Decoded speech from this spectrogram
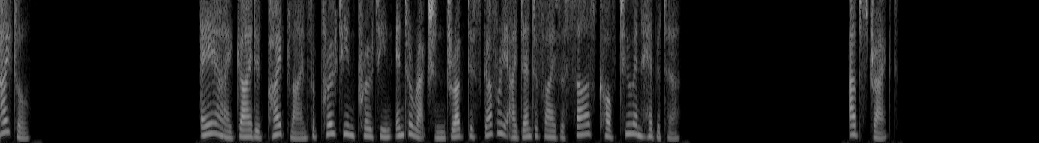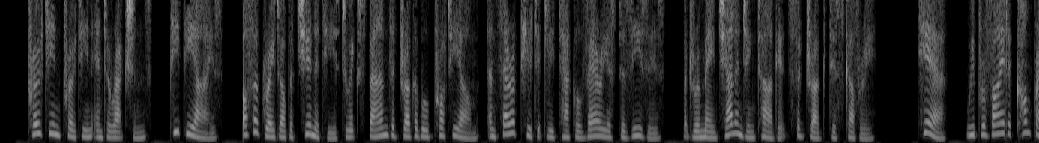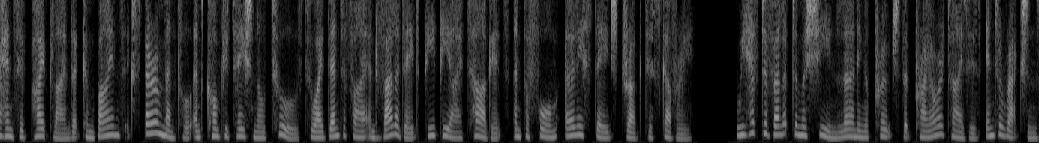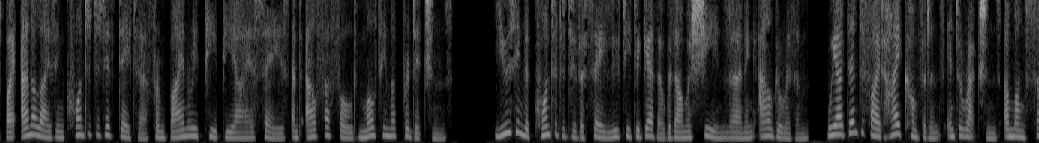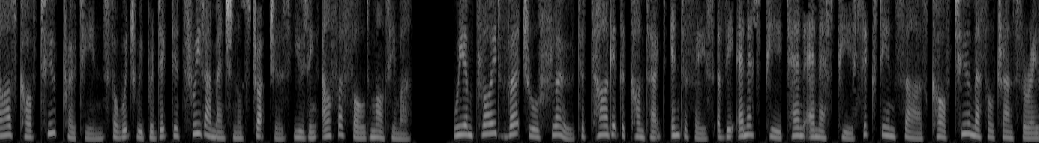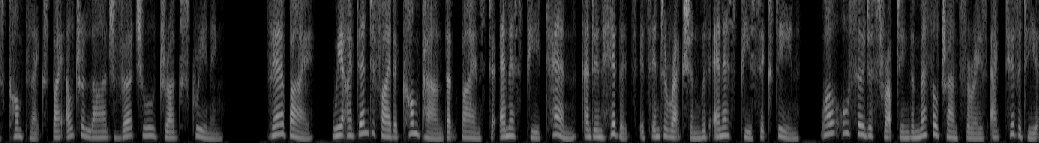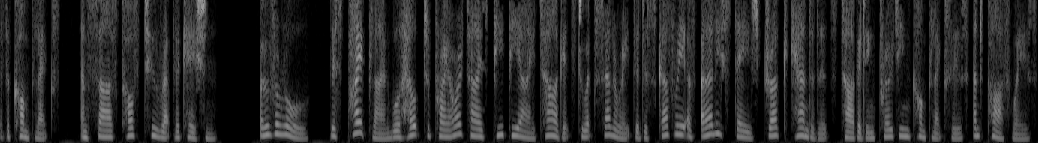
Title AI guided pipeline for protein protein interaction drug discovery identifies a SARS CoV 2 inhibitor. Abstract Protein protein interactions, PPIs, offer great opportunities to expand the druggable proteome and therapeutically tackle various diseases, but remain challenging targets for drug discovery. Here, we provide a comprehensive pipeline that combines experimental and computational tools to identify and validate PPI targets and perform early stage drug discovery. We have developed a machine learning approach that prioritizes interactions by analyzing quantitative data from binary PPI assays and AlphaFold multimer predictions. Using the quantitative assay LuTi together with our machine learning algorithm, we identified high confidence interactions among SARS CoV 2 proteins for which we predicted three dimensional structures using AlphaFold multimer. We employed virtual flow to target the contact interface of the NSP10 NSP16 SARS CoV 2 methyltransferase complex by ultra large virtual drug screening. Thereby, we identified a compound that binds to NSP10 and inhibits its interaction with NSP16, while also disrupting the methyltransferase activity of the complex and SARS CoV 2 replication. Overall, this pipeline will help to prioritize PPI targets to accelerate the discovery of early stage drug candidates targeting protein complexes and pathways.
